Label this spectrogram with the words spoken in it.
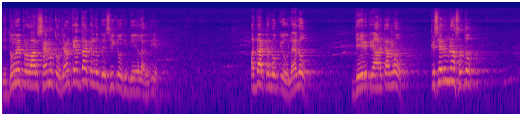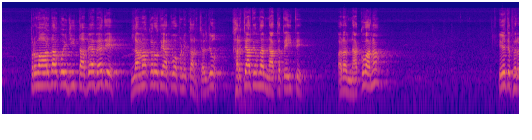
ਜੇ ਦੋਵੇਂ ਪਰਿਵਾਰ ਸਹਿਮਤ ਹੋ ਜਾਣ ਤੇ ਅੱਧਾ ਕਿਲੋ ਦੇਸੀ ਘਿਓ ਦੀ ਦੇਗ ਲੱਗਦੀ ਆ। ਅੱਧਾ ਕਿਲੋ ਘਿਓ ਲੈ ਲਓ, ਦੇਗ ਤਿਆਰ ਕਰ ਲਓ, ਕਿਸੇ ਨੂੰ ਨਾ ਸੱਦੋ। ਪਰਿਵਾਰ ਦਾ ਕੋਈ ਜੀ ਤਾਬਿਆ ਬਹਿ ਜੇ, ਲਾਵਾ ਕਰੋ ਤੇ ਆਪੋ ਆਪਣੇ ਘਰ ਚਲ ਜਾਓ। ਖਰਚਾ ਤੇ ਉਹਦਾ ਨੱਕ ਤੇ ਹੀ ਤੇ। ਅੜਾ ਨੱਕ ਵਾ ਨਾ। ਇਹ ਤੇ ਫਿਰ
